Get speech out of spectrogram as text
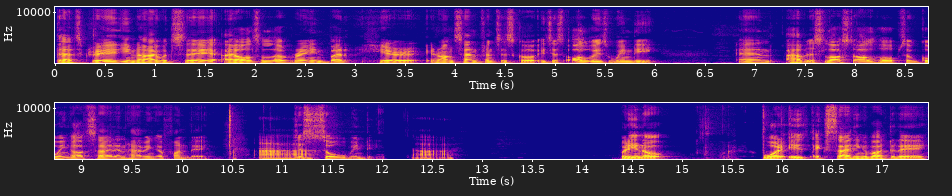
That's great. You know, I would say I also love rain, but here around San Francisco, it's just always windy. And I have just lost all hopes of going outside and having a fun day. Ah, Just so windy. ah. But you know, what is exciting about today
